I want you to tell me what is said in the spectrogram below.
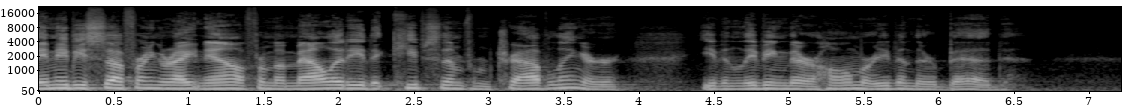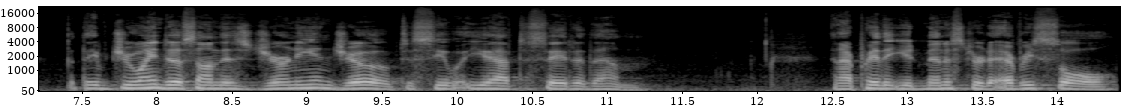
They may be suffering right now from a malady that keeps them from traveling or even leaving their home or even their bed. But they've joined us on this journey in Job to see what you have to say to them. And I pray that you'd minister to every soul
